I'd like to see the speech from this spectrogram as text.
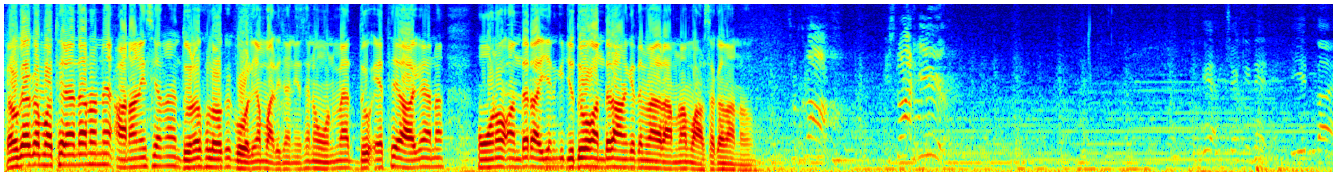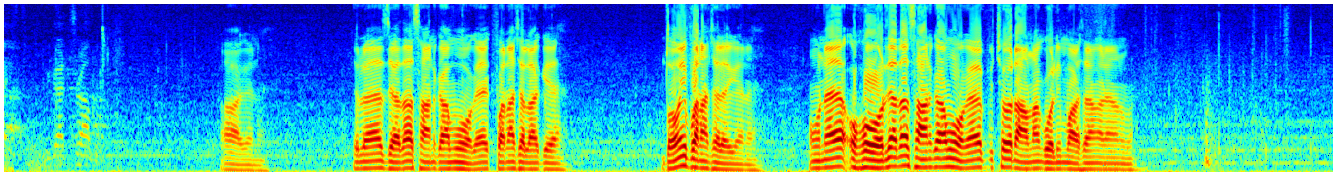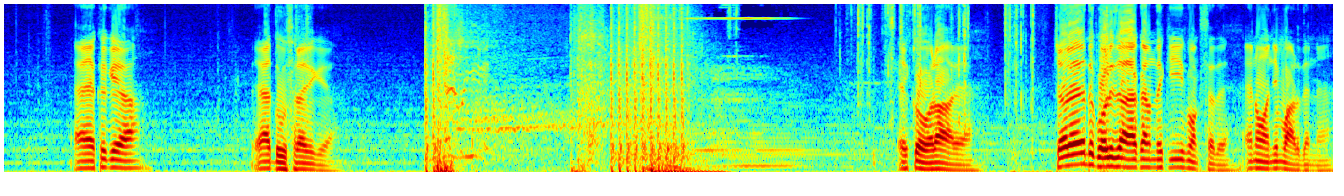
ਕਿਉਂਕਿ ਅਗਰ ਮੈਂ ਉੱਥੇ ਰਹਿੰਦਾ ਉਹਨਾਂ ਨੇ ਆਣਾ ਨਹੀਂ ਸੀ ਉਹਨਾਂ ਨੇ ਦੂਰੋਂ ਖਲੋ ਕੇ ਗੋਲੀਆਂ ਮਾਰੀ ਜਾਣੀਆਂ ਸੀ ਹੁਣ ਮੈਂ ਦੂ- ਇੱਥੇ ਆ ਗਿਆ ਨਾ ਹੁਣ ਉਹ ਅੰਦਰ ਆਈ ਜਾਣਗੇ ਜਦੋਂ ਉਹ ਅੰਦਰ ਆਣਗੇ ਤਾਂ ਮੈਂ ਆਰਾਮ ਨਾਲ ਮਾਰ ਸਕਾਂ ਉਹਨਾਂ ਨੂੰ Surkov, he's not here. Yeah, checking in. Be advised, we got trouble. आ गए ना। चलो यार ज़्यादा आसान काम हो गया एक पना चला गया दो ही पना चले गए ना। उन्हें होर ज़्यादा आसान काम हो गया पिछले आराम ना गोली मार सकते एक गया। यार दूसरा भी गया। एक और आ रहा है। ਚਲੋ ਇਹ ਤਾਂ ਗੋਲੀ ਜ਼ਾਇਆ ਕਰਨ ਦਾ ਕੀ ਮਕਸਦ ਹੈ? ਇਹਨੂੰ ਉਂਝ ਹੀ ਮਾਰ ਦਿੰਨੇ ਆ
